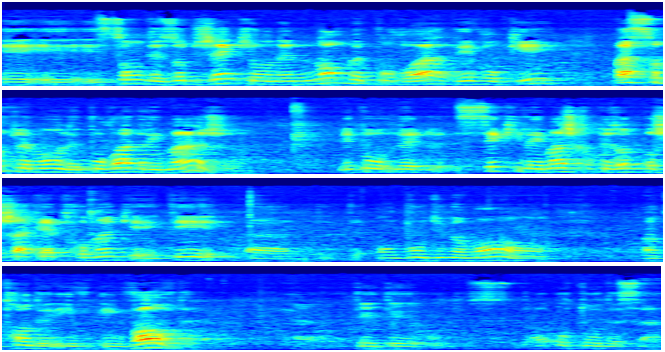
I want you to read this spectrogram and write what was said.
Et, et, sont des objets qui ont un énorme pouvoir d'évoquer, pas simplement le pouvoir de l'image, mais pour ce que l'image représente pour chaque être humain qui a été, euh, au bout du moment, en, train de euh, autour de ça.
